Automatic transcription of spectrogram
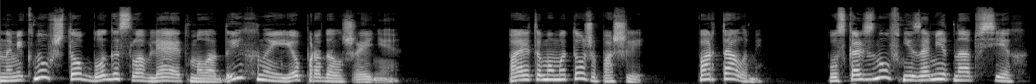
намекнув, что благословляет молодых на ее продолжение. Поэтому мы тоже пошли, порталами, ускользнув незаметно от всех,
